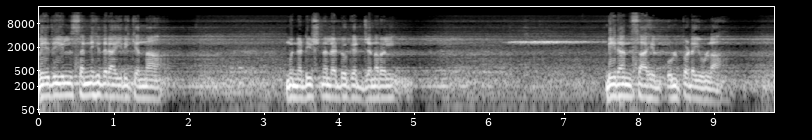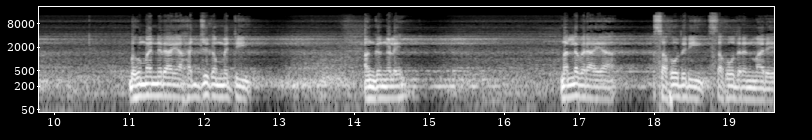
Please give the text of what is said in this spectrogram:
വേദിയിൽ സന്നിഹിതരായിരിക്കുന്ന മുൻ additional advocate general Beeran Sahib ഉൾപ്പെടെയുള്ള ബഹുമാന്യരായ ഹജ്ജ് കമ്മിറ്റി അംഗങ്ങളെ നല്ലവരായ സഹോദരി സഹോദരന്മാരെ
